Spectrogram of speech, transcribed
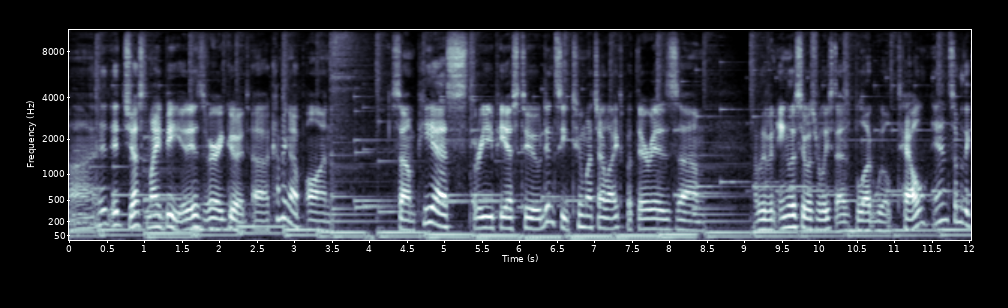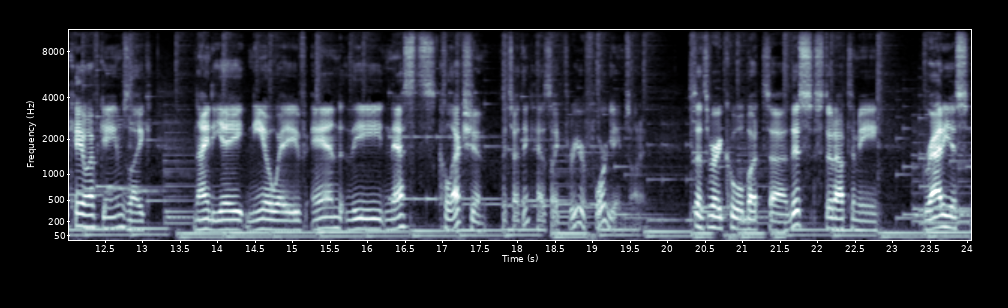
Uh, it, it, just might be. It is very good. Uh, coming up on some PS3, PS2. Didn't see too much I liked, but there is, um, I believe in English it was released as Blood Will Tell, and some of the KOF games like 98, Neowave, and the Nests Collection, which I think has like three or four games on it. So that's very cool, but uh, this stood out to me. Gradius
